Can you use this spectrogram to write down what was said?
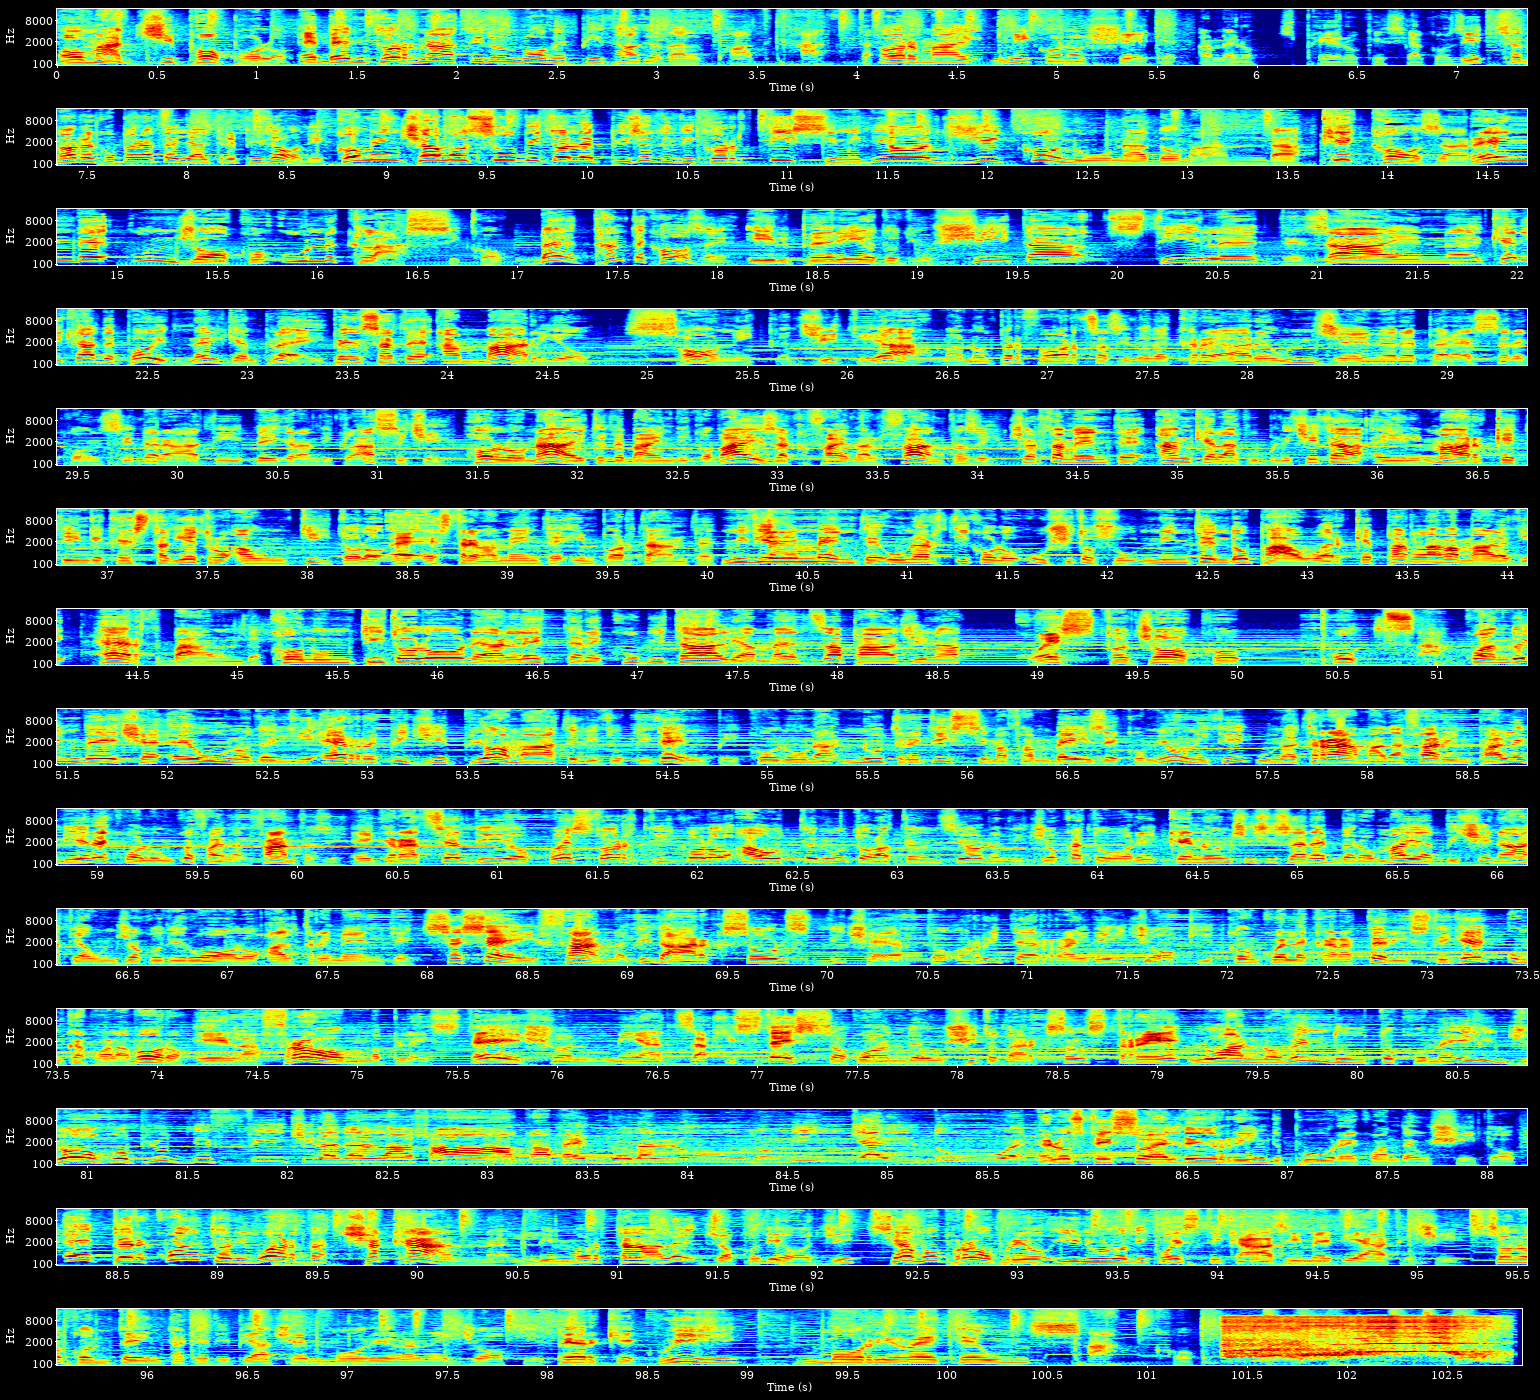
Omaggi popolo e bentornati in un nuovo episodio dal podcast. Ormai mi conoscete, almeno spero che sia così, se non recuperate gli altri episodi. Cominciamo subito l'episodio di cortissimi di oggi con una domanda. Che cosa rende un gioco un classico? Beh, tante cose. Il periodo di uscita, stile, design, che ricade poi nel gameplay. Pensate a Mario, Sonic, GTA, ma non per forza si deve creare un genere per essere considerato considerati dei grandi classici. Hollow Knight, The Binding of Isaac, Final Fantasy. Certamente anche la pubblicità e il marketing che sta dietro a un titolo è estremamente importante. Mi viene in mente un articolo uscito su Nintendo Power che parlava male di Earthbound, con un titolone a lettere cubitali a mezza pagina. Questo gioco puzza, quando invece è uno degli RPG più amati di tutti i tempi, con una nutritissima fanbase e community, una trama da fare impallidire qualunque Final Fantasy. E grazie a Dio questo articolo ha ottenuto l'attenzione di giocatori che non ci si sarebbero mai avvicinati a un gioco di ruolo altrimenti. Se sei fan di Dark Souls, di certo riterrai dei giochi con quelle caratteristiche un capolavoro. E la From, PlayStation, Miyazaki stesso, quando è uscito Dark Souls 3, lo hanno venduto come il gioco più difficile della saga, peggio dell'1, minchia il 2. E lo stesso Elden Ring pure quando è uscito. E per quanto riguarda Chakan, l'immortale, gioco di oggi, siamo proprio in uno di questi casi mediatici. Sono contenta che vi piace morire nei giochi, perché qui morirete un sacco.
